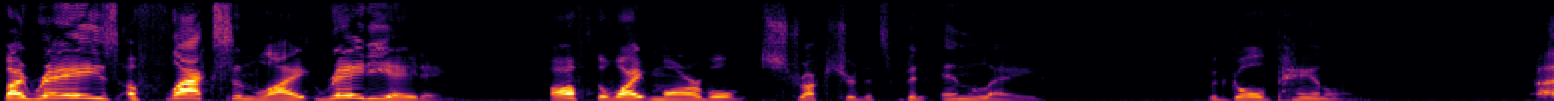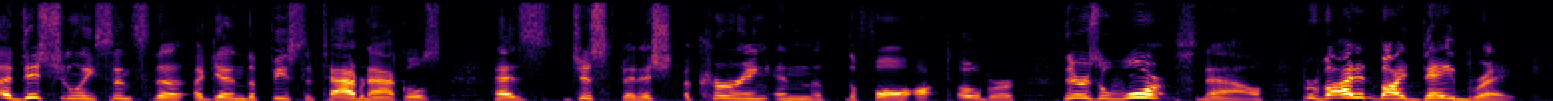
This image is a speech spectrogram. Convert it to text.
by rays of flaxen light radiating off the white marble structure that's been inlaid with gold paneling. Additionally, since the again the Feast of Tabernacles has just finished, occurring in the, the fall, October, there's a warmth now provided by daybreak.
